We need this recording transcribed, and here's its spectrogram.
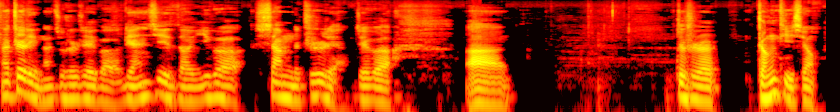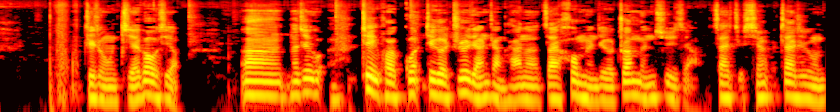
那这里呢，就是这个联系的一个下面的知识点，这个啊。就是整体性，这种结构性，嗯，那这个这块关这个知识点展开呢，在后面这个专门去讲，在行在这种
